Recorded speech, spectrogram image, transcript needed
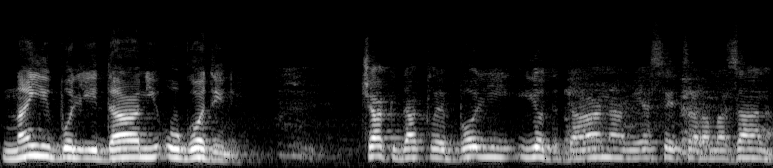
najbolji dani u godini. Čak, dakle, bolji i od dana mjeseca Ramazana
